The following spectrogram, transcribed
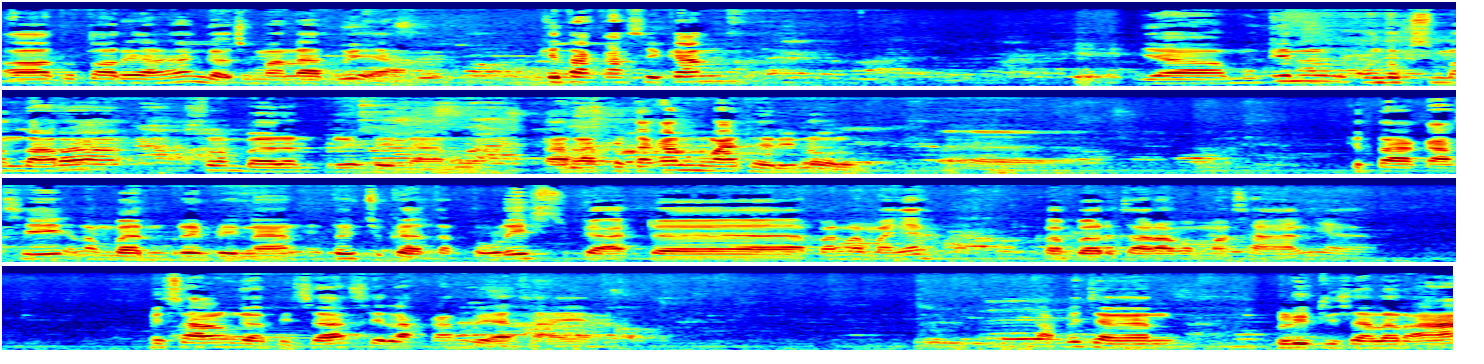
uh, tutorialnya nggak cuma lewat WA kita kasihkan ya mungkin untuk sementara selembaran perimpinan karena kita kan mulai dari nol. Kita kasih lembaran perimpinan itu juga tertulis juga ada apa namanya gambar cara pemasangannya. Misal nggak bisa silahkan WA saya tapi jangan beli di seller A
